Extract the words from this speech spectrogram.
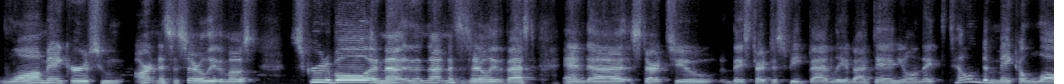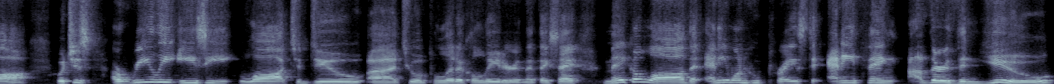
lawmakers who aren't necessarily the most scrutable and not, not necessarily the best and uh, start to they start to speak badly about daniel and they tell him to make a law which is a really easy law to do uh, to a political leader and that they say make a law that anyone who prays to anything other than you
